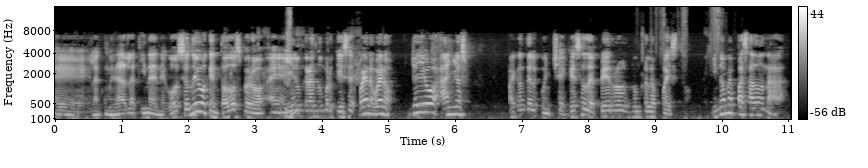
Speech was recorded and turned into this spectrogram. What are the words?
eh, en la comunidad latina de negocios. No digo que en todos, pero hay un gran número que dice, bueno, bueno, yo llevo años pagándole con cheque. Eso de perro nunca lo he puesto. Y no me ha pasado nada.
